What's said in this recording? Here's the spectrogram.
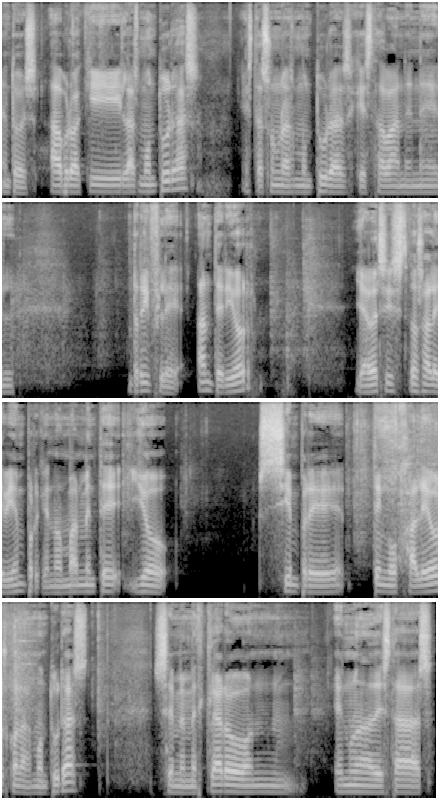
Entonces, abro aquí las monturas. Estas son unas monturas que estaban en el rifle anterior. Y a ver si esto sale bien, porque normalmente yo siempre tengo jaleos con las monturas. Se me mezclaron en una de estas,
